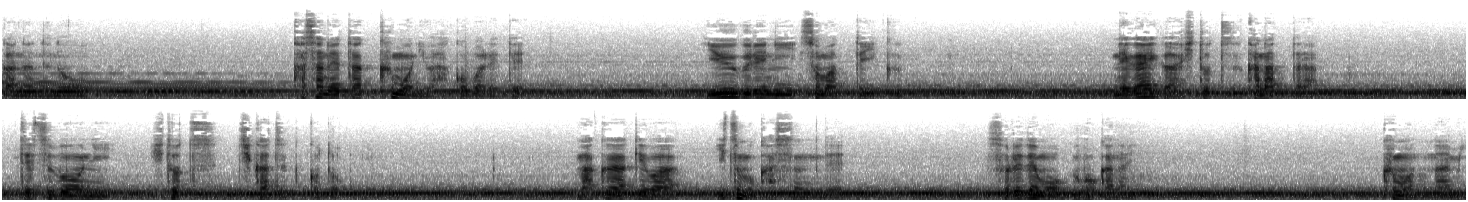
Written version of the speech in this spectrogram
かな布を重ねた雲には運ばれて夕暮れに染まっていく。願いが一つ叶ったら絶望に一つ近づくこと。幕開けはいつも霞んでそれでも動かない。雲の波。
